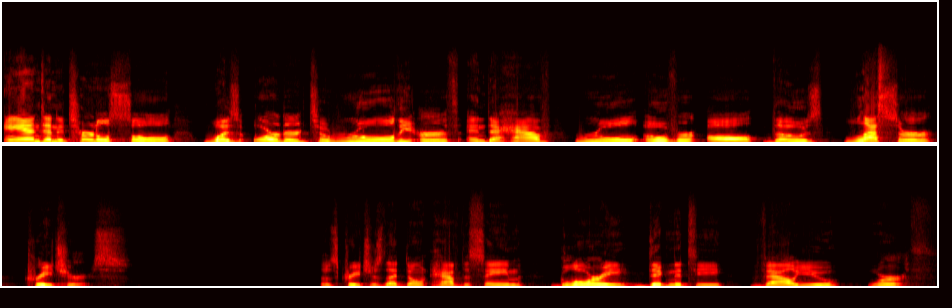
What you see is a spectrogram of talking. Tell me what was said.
and an eternal soul was ordered to rule the earth and to have rule over all those lesser creatures. Those creatures that don't have the same glory, dignity, value, worth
